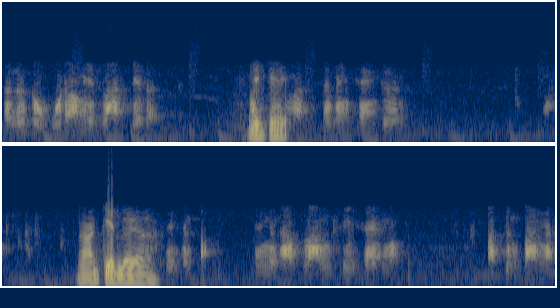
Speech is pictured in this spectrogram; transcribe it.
นารูโตะกูดาเมจล้านเจ็ดอะเลนเจอร์แต่แม่งแพงเกินหารเจ็ดเลยเหรอเล่นกันอัพเล่นกันอัพล้านสี่แสนมั้งอัพจนตันอะ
